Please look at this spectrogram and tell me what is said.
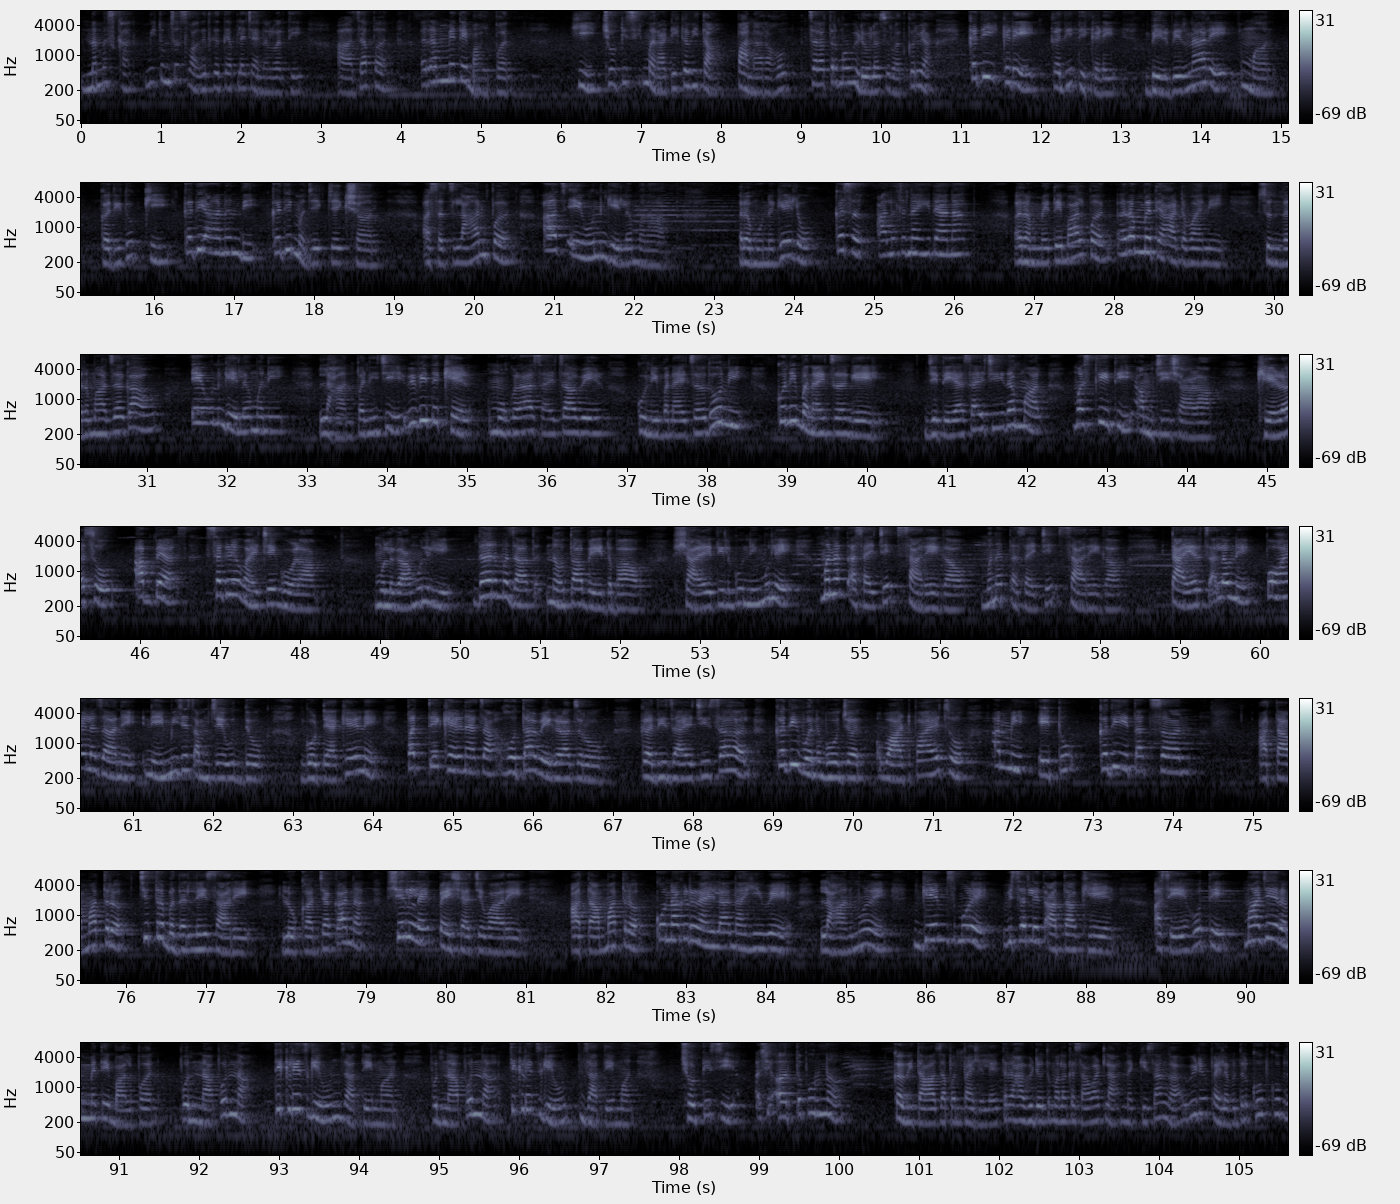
नमस्कार मी तुमचं स्वागत करते आपल्या चॅनलवरती. आज आपण रम्य ते बालपण ही छोटीशी मराठी कविता पाहणार आहोत. चला तर मग व्हिडिओला सुरुवात करूया. कधी इकडे कधी तिकडे बिरबिरणारे मन कधी दुःखी कधी आनंदी कधी मजेचे क्षण. असंच लहानपण आज येऊन गेलं मनात. रमून गेलो कसं आलंच नाही ध्यानात. रम्य ते बालपण रम्य त्या आठवणी. सुंदर माझं गाव येऊन गेलं मनी लहानपणीची विविध खेळ मोकळा असायचा वेळ. कुणी बनायचं धोनी कुणी बनायचं गेल. जिथे असायची धम्माल मस्ती ती आमची शाळा. खेळ असो अभ्यास सगळे व्हायचे गोळा. मुलगा मुलगी धर्म जात नव्हता भेदभाव. शाळेतील गुणी मुले म्हणत असायचे सारे गाव म्हणत असायचे सारे गाव. टायर चालवणे पोहायला जाणे नेहमीचेच आमचे उद्योग. गोट्या खेळणे पत्ते खेळण्याचा होता वेगळाच रोग. कधी जायची सहल कधी वनभोजन वाट पाहायचो आम्ही येतो कधी येतात सण. आता मात्र चित्र बदलले सारे. लोकांच्या कानात शिरले पैशाचे वारे. आता मात्र कोणाकडे राहिला नाही वेळ. लहानमुळे गेम्समुळे विसरलेत आता खेळ. असे होते. माझे रम्य ते बालपण पुन्हा पुन्हा तिकडेच घेऊन जाते मन. पुन्हा पुन्हा तिकडेच घेऊन जाते मन. छोटीशी अशी अर्थपूर्ण कविता आज आपण पाहिलेली आहे तर हा व्हिडिओ तुम्हाला कसा वाटला नक्की सांगा. व्हिडिओ पाहिल्याबद्दल खूप खूप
